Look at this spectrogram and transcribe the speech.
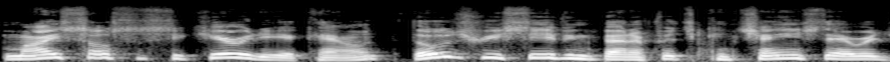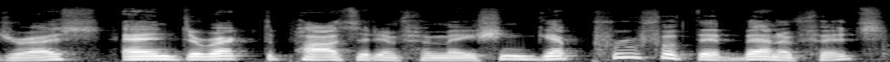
my Social Security account, those receiving benefits can change their address and direct deposit information, get proof of their benefits,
